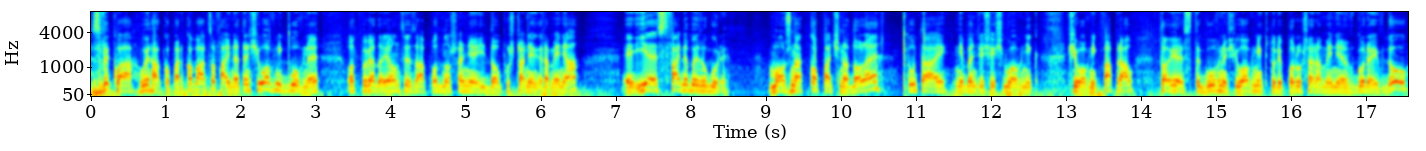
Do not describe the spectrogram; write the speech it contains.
zwykła łycha koparkowa, co fajne, ten siłownik główny odpowiadający za podnoszenie i dopuszczanie ramienia y, jest fajny, bo jest u góry. Można kopać na dole, tutaj nie będzie się siłownik, siłownik paprał. To jest główny siłownik, który porusza ramieniem w górę i w dół.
